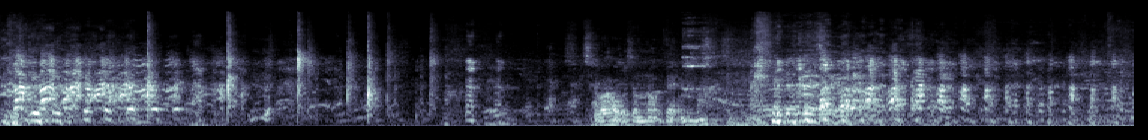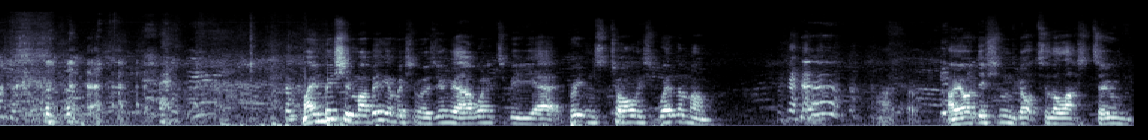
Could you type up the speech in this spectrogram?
Two hours I'm not getting back. my ambition, my big ambition when I was younger, I wanted to be uh, Britain's tallest weatherman. I, I auditioned, got to the last two.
